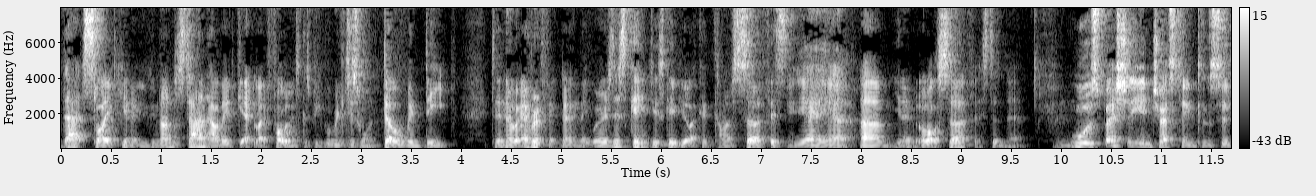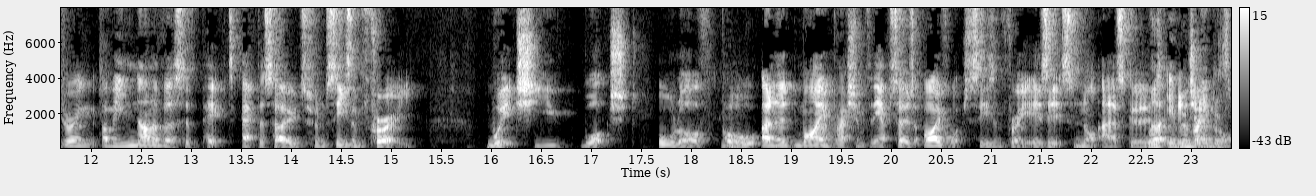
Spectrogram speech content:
that's like, you know, you can understand how they'd get like followings because people really just want to delve in deep to know everything, don't they? Whereas this game just gave you like a kind of surface, Yeah, yeah. um, you know, a lot of surface, didn't it? Well, especially interesting considering, I mean, none of us have picked episodes from season three, which you watched all of, Paul. And uh, my impression for the episodes I've watched season three is it's not as good. Well, it in reminds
